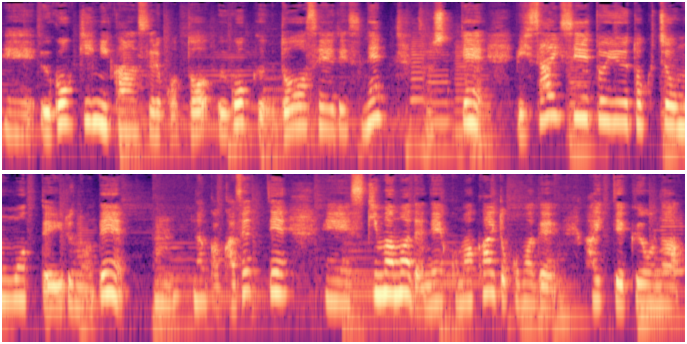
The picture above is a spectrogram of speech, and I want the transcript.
えー、動きに関すること、動く動性ですね。そして、微細性という特徴も持っているので、うん、なんか風って、えー、隙間までね、細かいとこまで入っていくような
